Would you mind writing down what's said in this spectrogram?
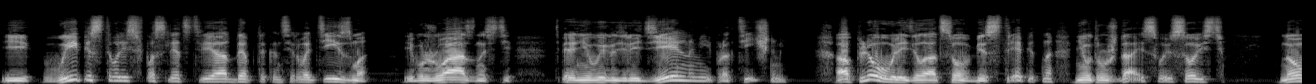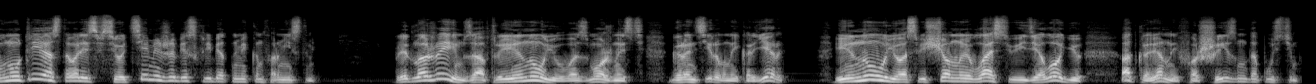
и выпистывались впоследствии адепты консерватизма и буржуазности, теперь они выглядели дельными и практичными, оплевывали дела отцов бестрепетно, не утруждая свою совесть, но внутри оставались все теми же бесхребетными конформистами. Предложи им завтра иную возможность гарантированной карьеры, иную освященную властью идеологию, откровенный фашизм, допустим,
